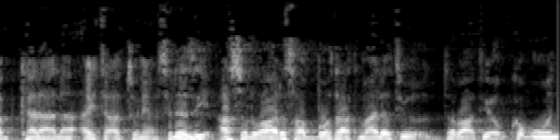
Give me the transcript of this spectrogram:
ኣብ ከላላ ኣይትኣቱን እያ ስለዚ ኣሰል ዋርስ ኣቦታት ማለት ዩ ተባዕትዮ ከምኡውን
